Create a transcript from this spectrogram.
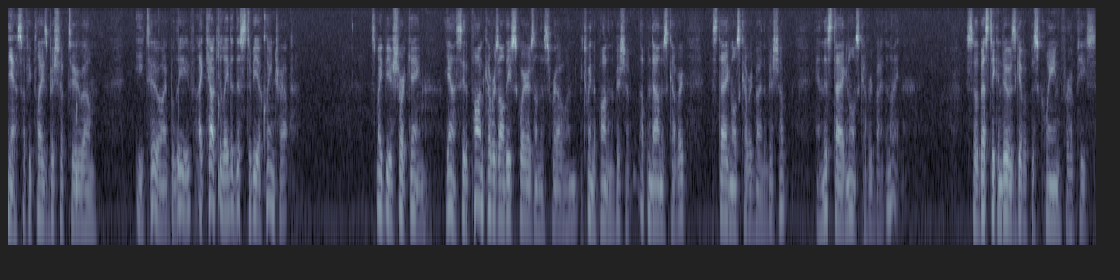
Yeah, so if he plays bishop to um, e2, I believe, I calculated this to be a queen trap. This might be a short game. Yeah, see the pawn covers all these squares on this row and between the pawn and the bishop. Up and down is covered. This diagonal is covered by the bishop, and this diagonal is covered by the knight. So the best he can do is give up his queen for a piece.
